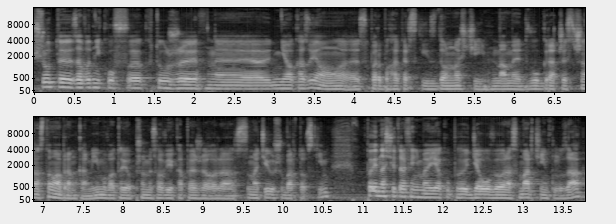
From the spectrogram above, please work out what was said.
Wśród e, zawodników, e, którzy e, nie okazują superbohaterskich zdolności, mamy dwóch graczy z 13 bramkami. Mowa tutaj o Przemysławie Kaperze oraz Macieju Bartowskim. Po 11 trafień ma Jakub Działowy oraz Marcin Kluza.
